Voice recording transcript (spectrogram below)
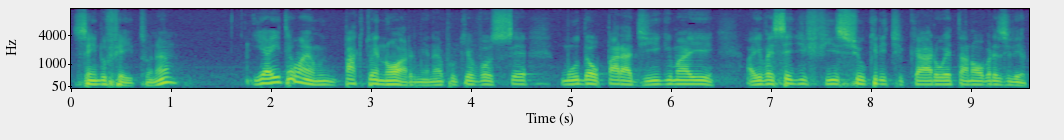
sendo feito. Né? E aí tem um impacto enorme, né? porque você muda o paradigma e aí vai ser difícil criticar o etanol brasileiro.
